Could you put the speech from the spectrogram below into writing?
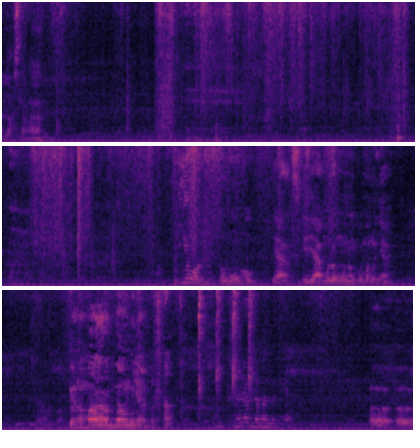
Relax lang ha. Yun, tumunog. Yan, sige, hayaan mo lang munang gumano yan. Ganun ang mararamdaman mo yan. Naramdaman mo niya? Uh, uh,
